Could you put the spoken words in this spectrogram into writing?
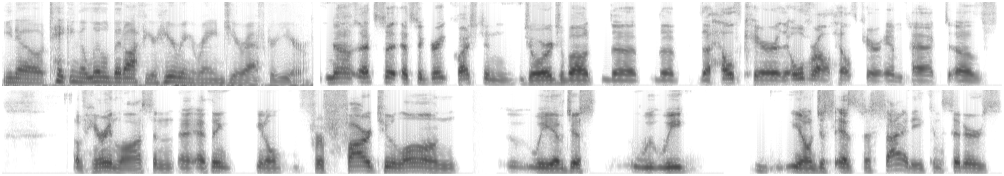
you know taking a little bit off your hearing range year after year. No, that's a that's a great question, George, about the the the healthcare, the overall healthcare impact of of hearing loss, and I think you know for far too long we have just we, we you know just as society considers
